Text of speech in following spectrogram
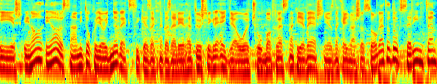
és én, a, én arra számítok, hogy ahogy növekszik ezeknek az elérhetőségre, egyre olcsóbbak lesznek, ugye versenyeznek egymásra a szolgáltatók, szerintem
